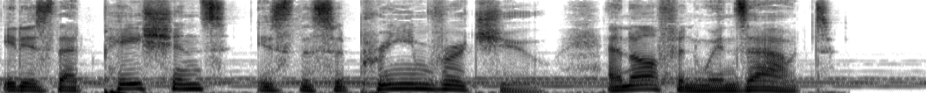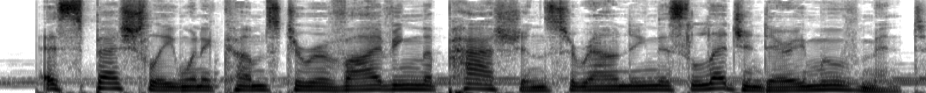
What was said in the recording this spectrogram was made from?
it is that patience is the supreme virtue and often wins out. Especially when it comes to reviving the passion surrounding this legendary movement.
